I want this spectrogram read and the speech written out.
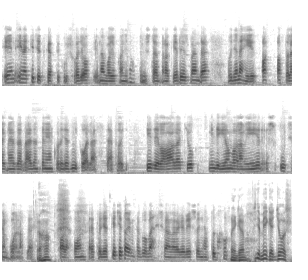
Én, én egy kicsit szkeptikus vagyok, én nem vagyok annyira optimista ebben a kérdésben, de ugye nehéz, azt, azt a legnehezebb eldönteni ilyenkor, hogy ez mikor lesz. Tehát, hogy tíz éve hallgatjuk, mindig jön valami ír, és úgysem holnap lesz Aha. alapon. Tehát, hogy ez kicsit olyan, mint a globális felmelegedés, hogy nem tudom. Igen. Ugye még egy gyors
